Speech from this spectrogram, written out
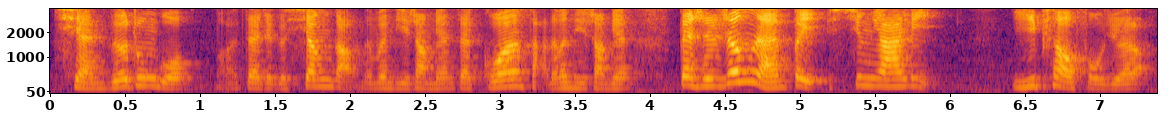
谴责中国啊，在这个香港的问题上边，在国安法的问题上边，但是仍然被匈牙利一票否决了。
